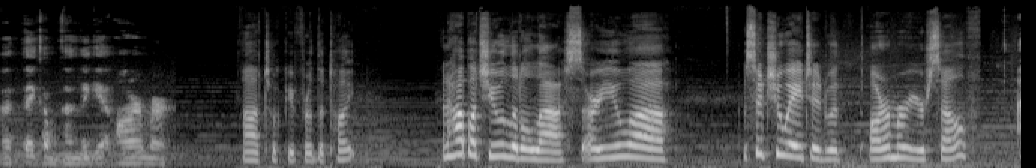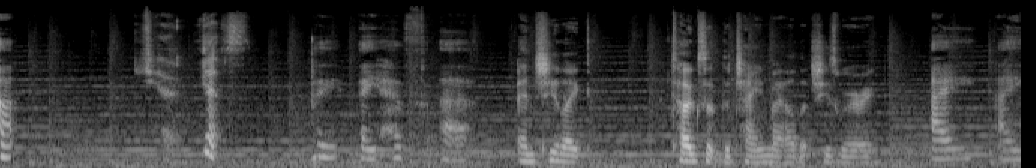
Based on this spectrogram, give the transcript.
I think I'm gonna get armor. I took you for the type. And how about you, little lass? Are you, uh, situated with armor yourself? Uh. Yeah, yes. I, I have, uh, And she like tugs at the chainmail that she's wearing. I, I,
